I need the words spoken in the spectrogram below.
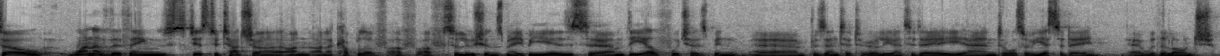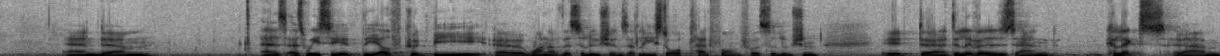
So one of the things, just to touch on, on, on a couple of, of, of, solutions maybe, is um, the ELF, which has been um, presented earlier today and also yesterday uh, with the launch. And um, as, as we see it, the ELF could be uh, one of the solutions, at least, or platform for a solution. It uh, delivers and collects um,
